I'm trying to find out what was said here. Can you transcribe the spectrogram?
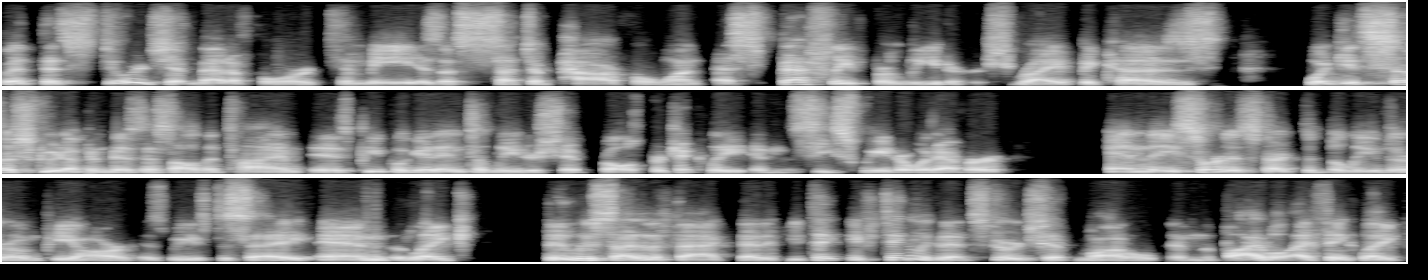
But the stewardship metaphor to me is a such a powerful one, especially for leaders, right? Because what gets so screwed up in business all the time is people get into leadership roles, particularly in the C-suite or whatever, and they sort of start to believe their own PR, as we used to say, and like they lose sight of the fact that if you take if you take a look at that stewardship model in the Bible, I think like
